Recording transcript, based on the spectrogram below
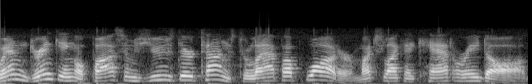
When drinking, opossums use their tongues to lap up water, much like a cat or a dog.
